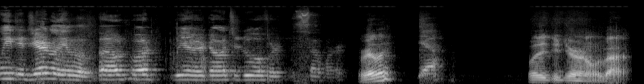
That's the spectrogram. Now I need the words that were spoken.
we did journaling about what we are going to do over the summer. Really? Yeah. What did you journal about?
